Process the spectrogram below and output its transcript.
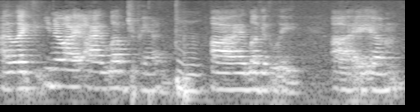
I like, you know, I, I love Japan. Mhm. I love Italy. I, um,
